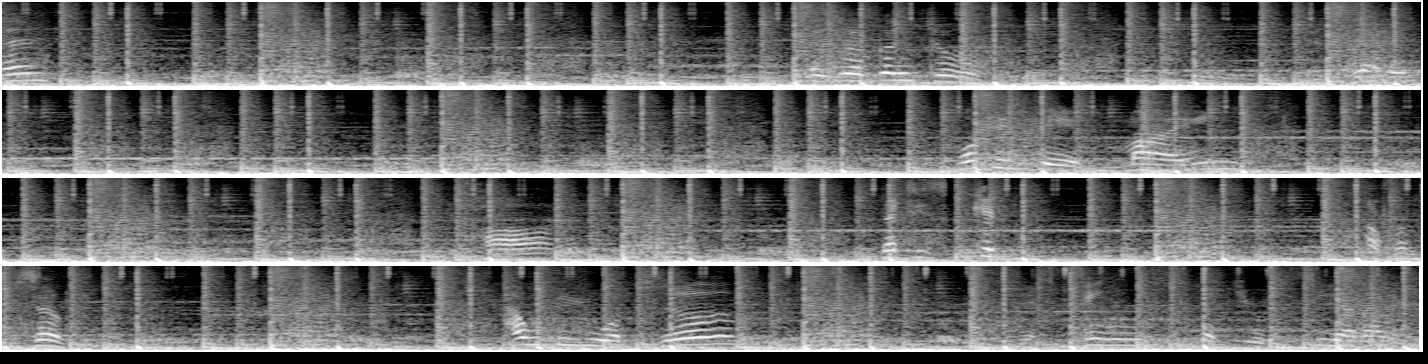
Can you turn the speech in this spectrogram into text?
And as we are going to examine what is the mind, the heart, that is capable of observing. How do you observe the things that you see around you?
